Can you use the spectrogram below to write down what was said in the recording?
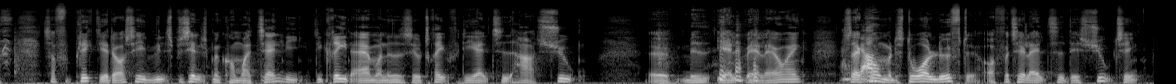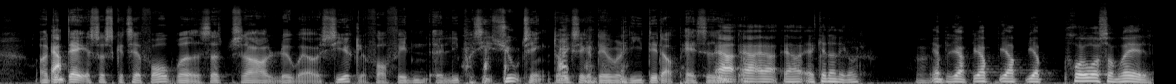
så forpligter jeg det også helt vildt, specielt hvis man kommer et tal i. De griner af mig nede i CO3, fordi jeg altid har syv øh, med i alt, hvad jeg laver. Ikke? Så jeg ja. kommer med det store løfte og fortæller altid, at det er syv ting. Og den ja. dag, jeg så skal til at forberede, så, så løber jeg jo i cirkler for at finde øh, lige præcis syv ting. Det er ikke sikkert, det var lige det, der passede ja, ind. Ja, ja, ja, jeg kender det godt. Jeg, jeg, jeg, jeg, jeg prøver som regel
